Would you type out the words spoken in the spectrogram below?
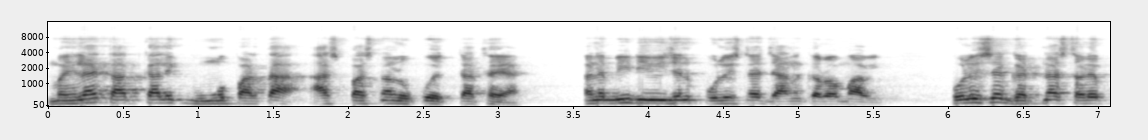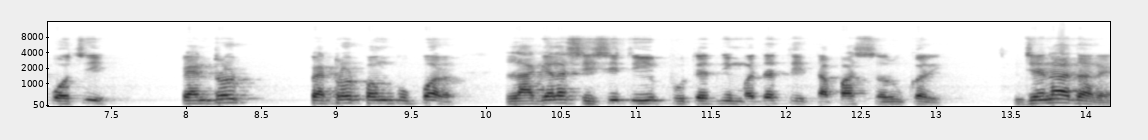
મહિલાએ તાત્કાલિક બૂમો પાડતા આસપાસના લોકો એકઠા થયા અને બી ડિવિઝન પોલીસને જાણ કરવામાં આવી. પોલીસે ઘટના સ્થળે પહોંચી પેટ્રોલ પેટ્રોલ પંપ ઉપર લાગેલા સીસીટીવી ફૂટેજની મદદથી તપાસ શરૂ કરી. જેના આધારે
